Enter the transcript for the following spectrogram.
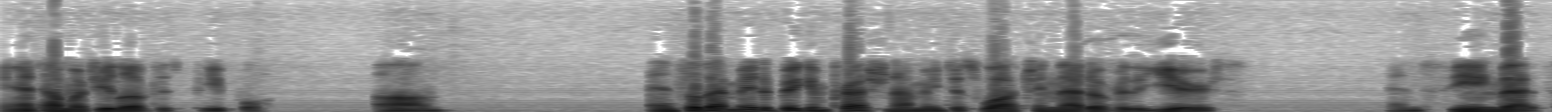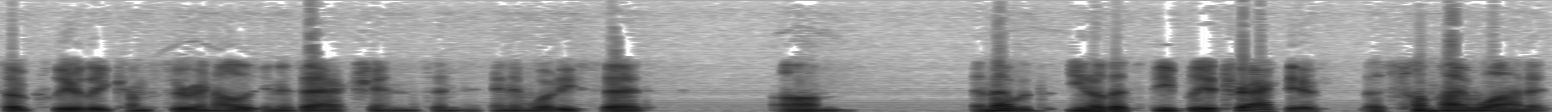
and how much he loved his people. Um, and so that made a big impression on me just watching that over the years and seeing that so clearly come through in all in his actions and, and in what he said. Um, and that was, you know, that's deeply attractive. That's something I wanted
